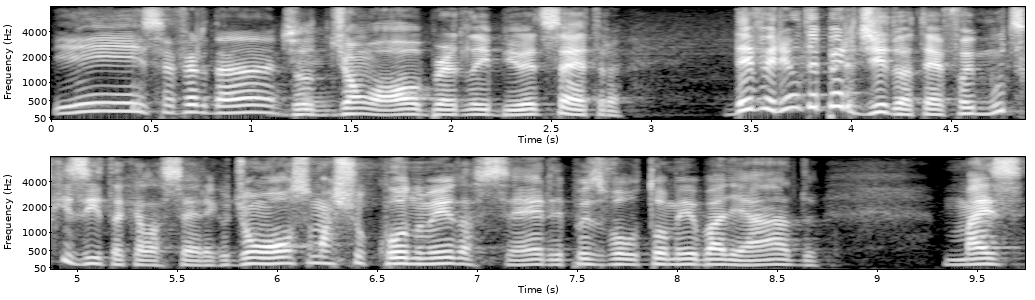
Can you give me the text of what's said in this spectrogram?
Isso é verdade. do John Wall, Bradley Beal, etc. Deveriam ter perdido até, foi muito esquisita aquela série. que O John Wall se machucou no meio da série, depois voltou meio baleado. Mas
